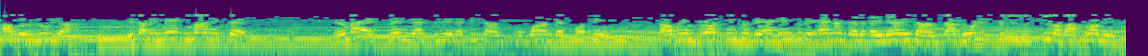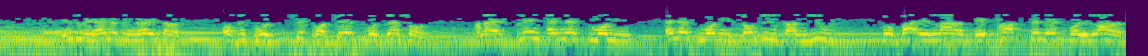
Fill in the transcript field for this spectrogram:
Hallelujah. It has been made manifest. Remember, I explained yesterday in Ephesians 1 verse 14 that we've been brought into the into the inheritance that the Holy Spirit is the seal of our promise into the inheritance of the purchased possession. And I explained earnest money. Earnest money is something you can use to buy a land, a part payment for a land.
